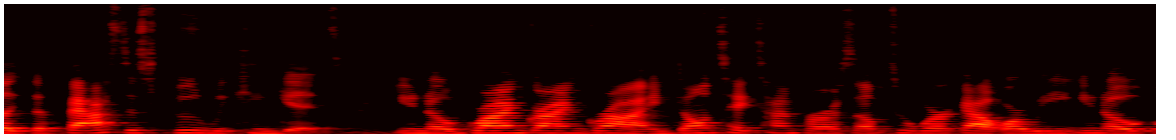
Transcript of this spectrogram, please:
like the fastest food we can get. You know, grind, grind, grind. Don't take time for ourselves to work out, or we, you know,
